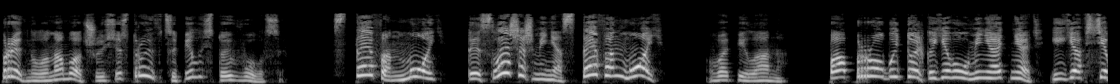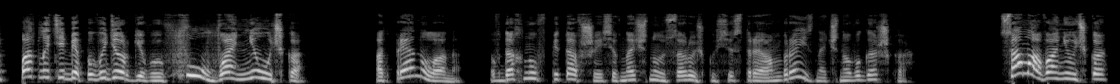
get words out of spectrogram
Прыгнула на младшую сестру и вцепилась той в волосы. «Стефан мой! Ты слышишь меня? Стефан мой!» — вопила она. «Попробуй только его у меня отнять, и я все патлы тебе повыдергиваю! Фу, вонючка!» Отпрянула она, вдохнув впитавшееся в ночную сорочку сестры Амбре из ночного горшка. «Сама вонючка!»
